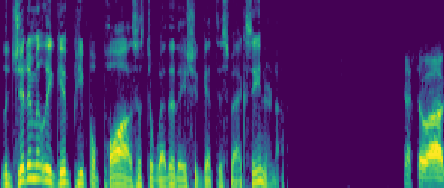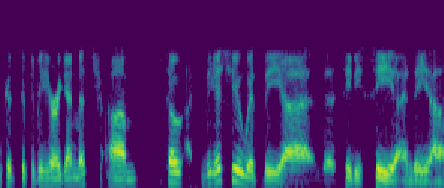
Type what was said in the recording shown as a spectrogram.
legitimately give people pause as to whether they should get this vaccine or not? Yeah, so uh, good, good to be here again, Mitch. Um, so the issue with the uh, the CDC and the uh,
